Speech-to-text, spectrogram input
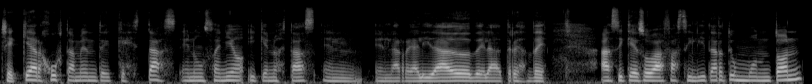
chequear justamente que estás en un sueño y que no estás en, en la realidad de la 3D. Así que eso va a facilitarte un montón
